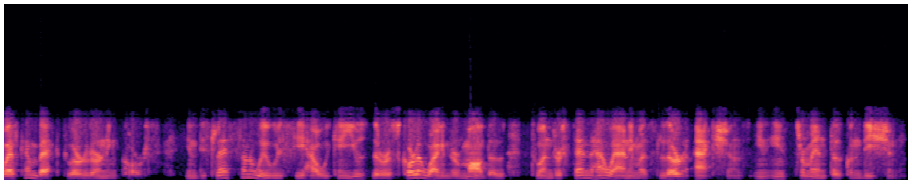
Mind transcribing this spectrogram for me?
Welcome back to our learning course. In this lesson, we will see how we can use the Rescorla-Wagner model to understand how animals learn actions in instrumental conditioning.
